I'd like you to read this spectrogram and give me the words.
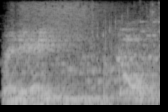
Ready? Go!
